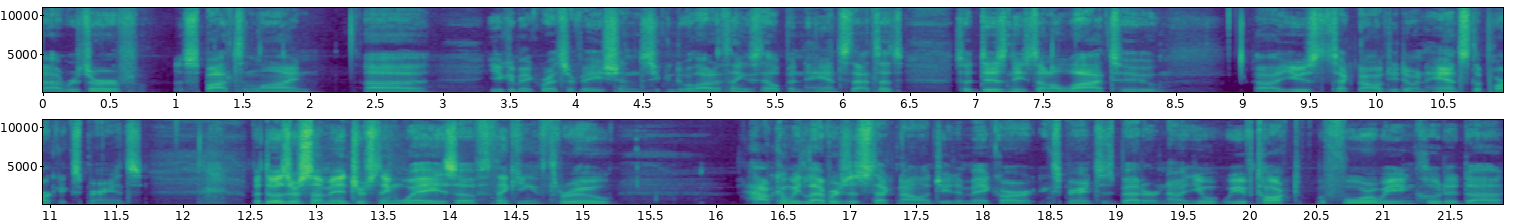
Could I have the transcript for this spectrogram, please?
uh, reserve spots in line. Uh, you can make reservations. You can do a lot of things to help enhance that. So, so Disney's done a lot to uh, use the technology to enhance the park experience. But those are some interesting ways of thinking through how can we leverage this technology to make our experiences better. Now, you, we've talked before. We included, uh,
